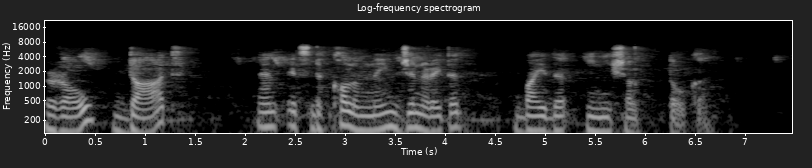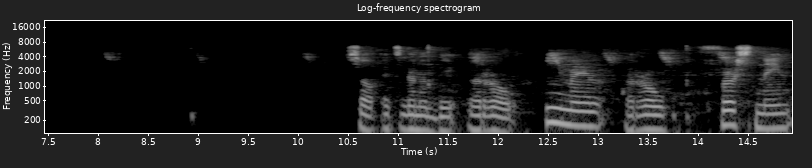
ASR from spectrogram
row dot and it's the column name generated by the initial token. So it's gonna be row email row first name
